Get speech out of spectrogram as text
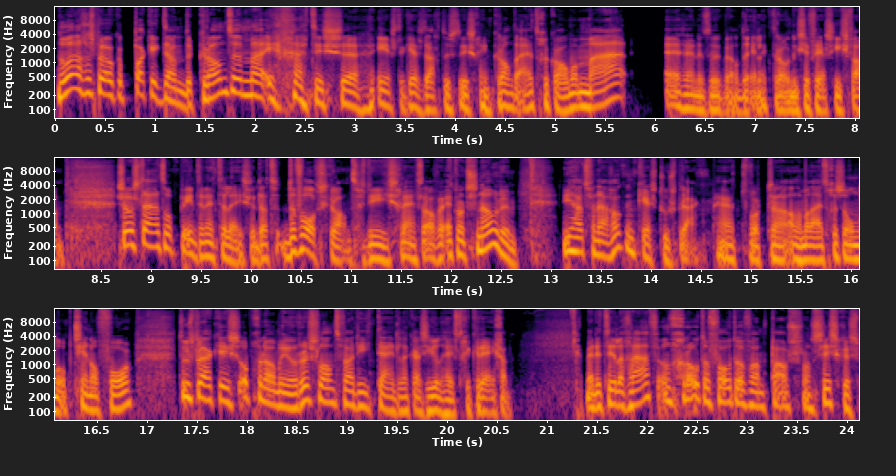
Normaal gesproken pak ik dan de kranten, maar het is uh, eerste kerstdag... dus er is geen krant uitgekomen, maar er zijn natuurlijk wel de elektronische versies van. Zo staat op internet te lezen dat de Volkskrant... die schrijft over Edward Snowden. Die houdt vandaag ook een kersttoespraak. Het wordt uh, allemaal uitgezonden op Channel 4. Toespraak is opgenomen in Rusland... waar hij tijdelijk asiel heeft gekregen. Bij de Telegraaf een grote foto van paus Franciscus.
